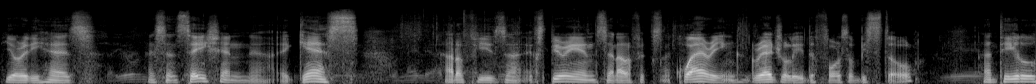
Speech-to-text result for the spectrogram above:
he already has a sensation a guess out of his uh, experience and out of acquiring gradually the force of bestowal until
